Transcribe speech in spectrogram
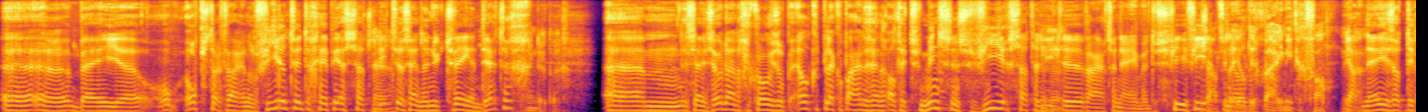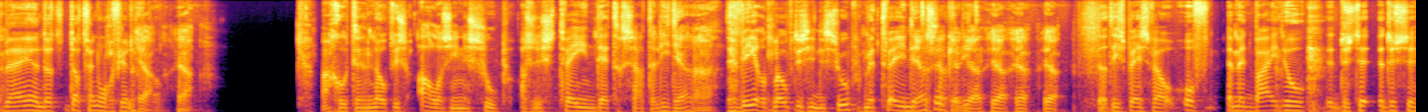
ja. uh, bij uh, opstart waren er 24 GPS-satellieten, ja. zijn er nu 32. 32. Um, zijn zodanig gekozen op elke plek op aarde zijn er altijd minstens vier satellieten mm -hmm. waar te nemen. Dus vier, vier zat heel dichtbij in ieder geval. Ja, nee, je zat dichtbij en dat, dat zijn ongeveer de gevallen. Ja, maar goed, dan loopt dus alles in de soep. Als dus 32 satellieten. Ja. De wereld loopt dus in de soep met 32 ja, satellieten. Ja, ja, ja, Dat is best wel. Of met Baidu, dus de, dus de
